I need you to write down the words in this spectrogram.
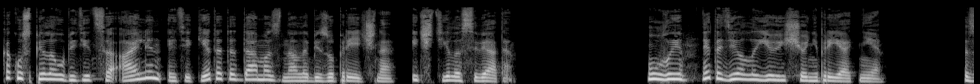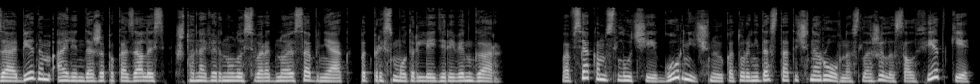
Как успела убедиться Айлин, этикет эта дама знала безупречно и чтила свято. Увы, это делало ее еще неприятнее. За обедом Айлин даже показалось, что она вернулась в родной особняк под присмотр леди Ревенгар. Во всяком случае, горничную, которая недостаточно ровно сложила салфетки,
